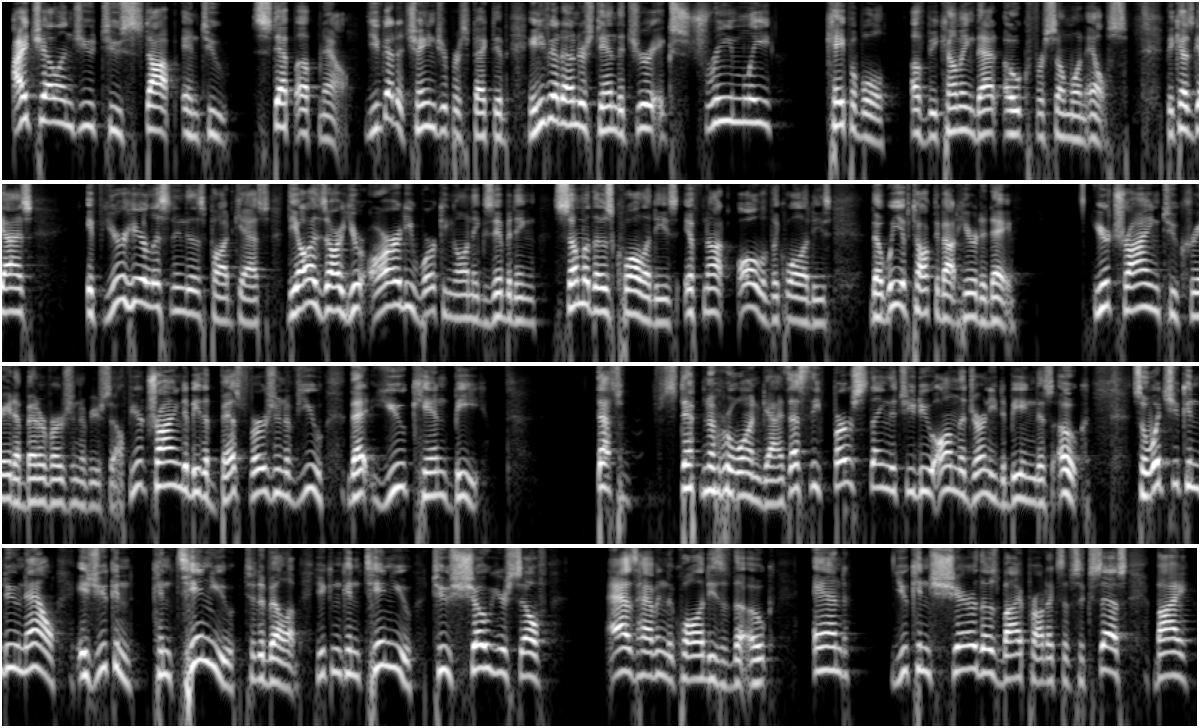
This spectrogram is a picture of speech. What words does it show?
I challenge you to stop and to step up now. You've got to change your perspective and you've got to understand that you're extremely capable of becoming that oak for someone else. Because, guys, if you're here listening to this podcast, the odds are you're already working on exhibiting some of those qualities, if not all of the qualities that we have talked about here today. You're trying to create a better version of yourself. You're trying to be the best version of you that you can be. That's step number one, guys. That's the first thing that you do on the journey to being this oak. So, what you can do now is you can continue to develop, you can continue to show yourself as having the qualities of the oak, and you can share those byproducts of success by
